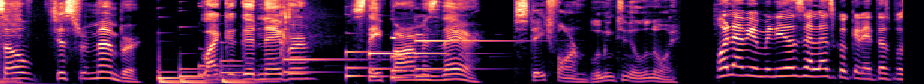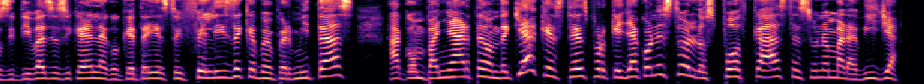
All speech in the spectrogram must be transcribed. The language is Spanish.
So just remember, like a good neighbor, State Farm is there. State Farm, Bloomington, Illinois. Hola, bienvenidos a las Coquenetas Positivas. Yo soy Karen La Coqueta y estoy feliz de que me permitas acompañarte donde quiera que estés, porque ya con esto de los podcasts es una maravilla.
